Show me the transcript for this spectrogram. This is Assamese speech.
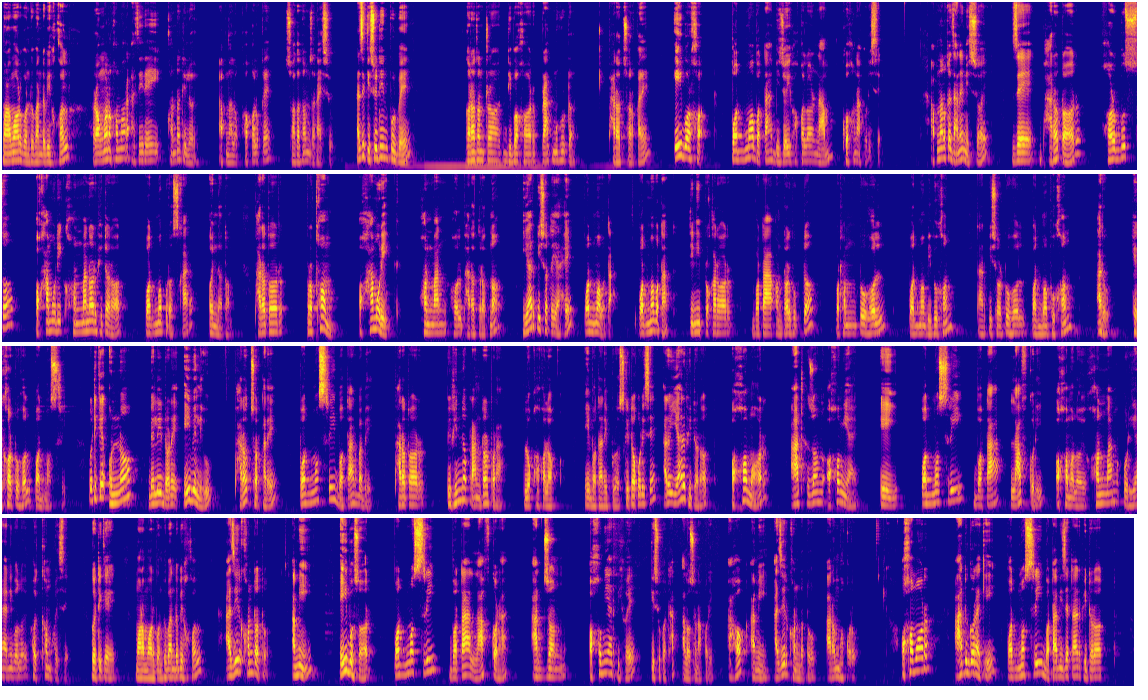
মৰমৰ বন্ধু বান্ধৱীসকল ৰংমন অসমৰ আজিৰ এই খণ্ডটিলৈ আপোনালোক সকলোকে স্বাগতম জনাইছোঁ। আজি কিছুদিন পূৰ্বে গণতন্ত্ৰ দিৱসৰ প্ৰাক মুহূৰ্তত ভাৰত চৰকাৰে এই বৰ্ষত পদ্ম বঁটা বিজয়ীসকলৰ নাম ঘোষণা কৰিছে। আপোনালোকে জানে নিশ্চয় যে ভাৰতৰ সৰ্বোচ্চ অসামৰিক সন্মানৰ ভিতৰত পদ্ম পুৰস্কাৰ অন্যতম। ভাৰতৰ প্ৰথম অসামৰিক সন্মান হ'ল ভাৰত ৰত্ন ইয়াৰ পিছতে আহে পদ্ম বঁটা পদ্ম বঁটাত তিনি প্ৰকাৰৰ বঁটা অন্তৰ্ভুক্ত। প্ৰথমটো হ'ল পদ্ম বিভূষণ তাৰ পিছৰটো হ'ল পদ্মভূষণ আৰু শেষৰটো হ'ল পদ্মশ্ৰী। গতিকে অন্য বেলিৰ দৰে এইবেলিও ভাৰত চৰকাৰে পদ্মশ্ৰী বঁটাৰ বাবে ভাৰতৰ বিভিন্ন প্ৰান্তৰ পৰা লোকসকলক এই বঁটাৰে পুৰস্কৃত কৰিছে আৰু ইয়াৰ ভিতৰত অসমৰ আঠজন অসমীয়াই এই পদ্মশ্ৰী বঁটা লাভ কৰি অসমলৈ সন্মান কঢ়িয়াই আনিবলৈ সক্ষম হৈছে। গতিকে মৰমৰ বন্ধু বান্ধৱীসকল আজিৰ খণ্ডটো আমি এই বছৰ পদ্মশ্ৰী বঁটা লাভ কৰা আঠজন অসমীয়াৰ বিষয়ে কিছু কথা আলোচনা কৰিম। আহক আমি আজিৰ খণ্ডটো আৰম্ভ কৰোঁ। অসমৰ আঠগৰাকী পদ্মশ্ৰী বঁটা বিজেতাৰ ভিতৰত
